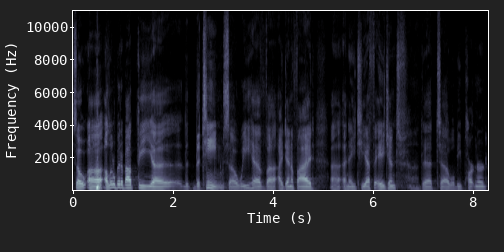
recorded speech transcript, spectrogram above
So uh, a little bit about the, uh, the, the team. So we have uh, identified uh, an ATF agent that uh, will be partnered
